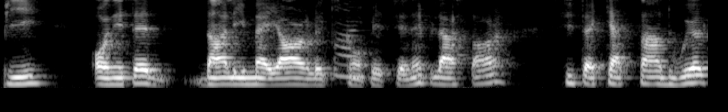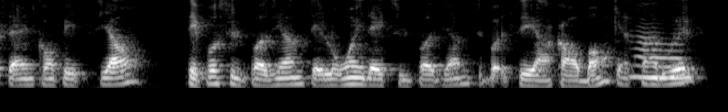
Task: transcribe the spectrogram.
Puis on était dans les meilleurs là, qui compétitionnaient. Puis là, à si tu as 400 Wilks à une compétition, t'es pas sur le podium, t'es loin d'être sur le podium. C'est encore bon, 400 Wilks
